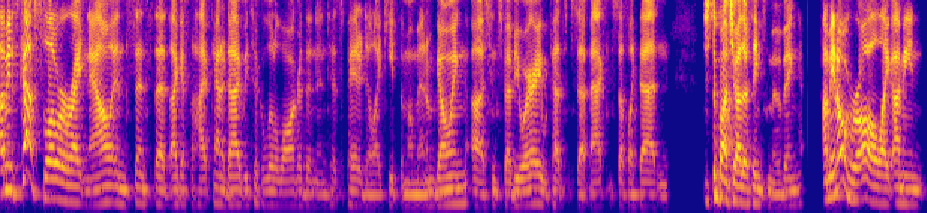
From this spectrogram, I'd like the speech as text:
I mean, it's kind of slower right now in the sense that I guess the hype kind of died. We took a little longer than anticipated to like keep the momentum going uh, since February. We've had some setbacks and stuff like that, and just a bunch of other things moving. I mean, overall, like, I mean,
